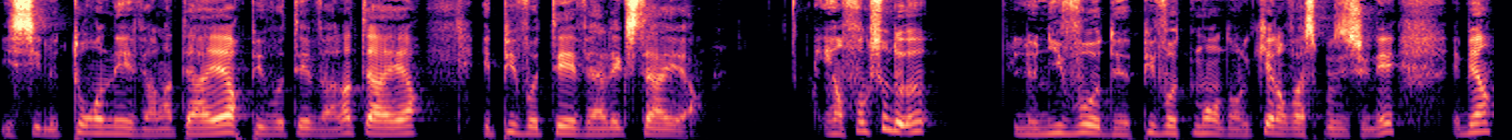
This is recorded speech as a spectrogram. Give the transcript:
ici, le tourner vers l'intérieur, pivoter vers l'intérieur et pivoter vers l'extérieur. Et en fonction de le niveau de pivotement dans lequel on va se positionner, eh bien,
